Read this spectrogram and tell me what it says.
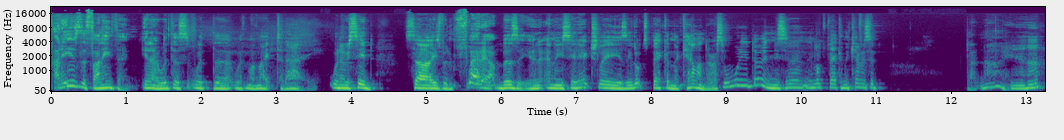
But here's the funny thing, you know, with this, with the, with my mate today, when we said, so he's been flat out busy, and, and he said, actually, as he looks back in the calendar, I said, what are you doing? And he said, and he looked back in the calendar, and said, don't know,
